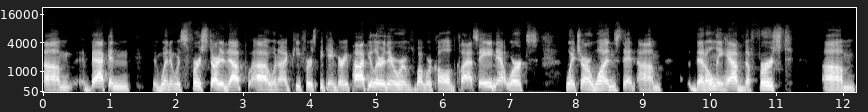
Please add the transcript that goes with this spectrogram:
um, back in when it was first started up, uh, when IP first became very popular, there were what were called Class A networks, which are ones that um, that only have the first um,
